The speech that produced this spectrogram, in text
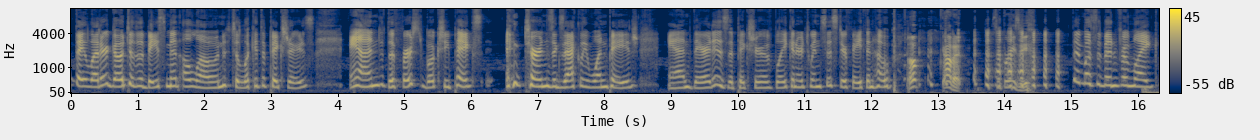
they let her go to the basement alone to look at the pictures. And the first book she picks turns exactly one page. And there it is a picture of Blake and her twin sister, Faith and Hope. Oh, got it. Super easy. It must have been from like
